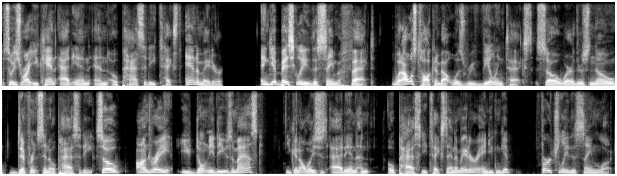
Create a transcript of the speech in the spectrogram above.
So he's right, you can add in an opacity text animator and get basically the same effect. What I was talking about was revealing text, so where there's no difference in opacity. So Andre, you don't need to use a mask. You can always just add in an opacity text animator and you can get virtually the same look.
